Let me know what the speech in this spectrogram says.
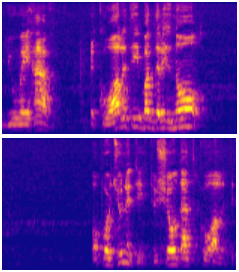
you may have a quality, but there is no opportunity to show that quality.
